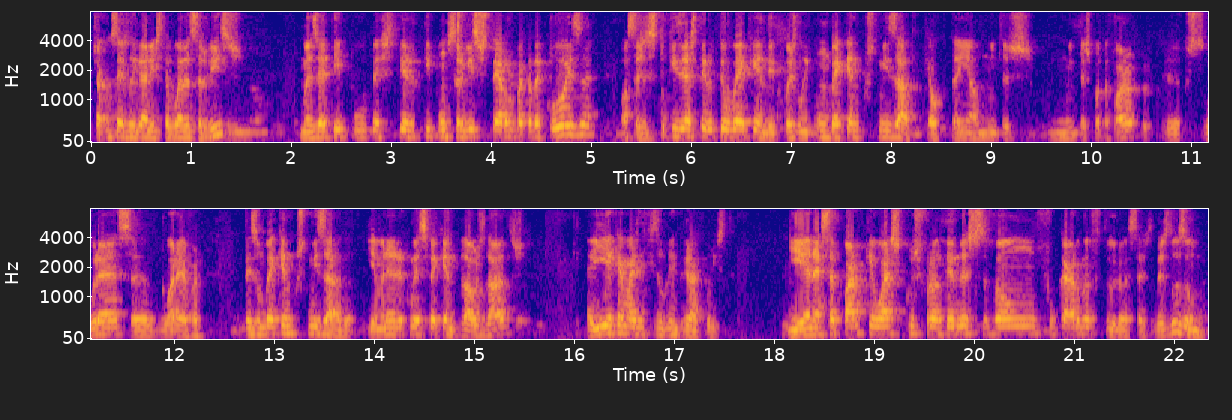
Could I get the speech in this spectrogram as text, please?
já consegues ligar isto a web de serviços, mas é tipo, tens de ter tipo um serviço externo para cada coisa, ou seja, se tu quiseres ter o teu back-end e depois um back-end customizado, que é o que tem há muitas, muitas plataformas, porque, por segurança, whatever, tens um back-end customizado e a maneira como esse back-end dá os dados, aí é que é mais difícil de integrar com isto. E é nessa parte que eu acho que os front-enders se vão focar no futuro, ou seja, das duas uma.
